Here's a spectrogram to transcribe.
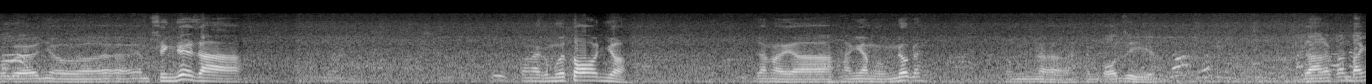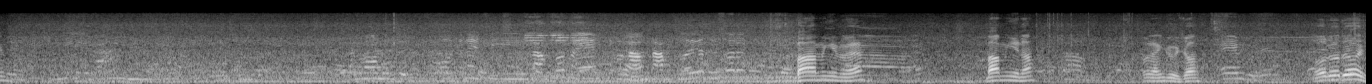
Có vẻ nhiều ờ, em xinh thế già con này có mưa to nhỉ? Ra ngoài à, anh em uống nước đấy. Không à, không có gì. Ra nó con bánh. Ngon mươi cái này thì làm em làm thứ tốt đấy 30 nghìn rồi đấy. 30 nghìn á? Thôi anh gửi cho. Em gửi em Thôi. Được ơi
